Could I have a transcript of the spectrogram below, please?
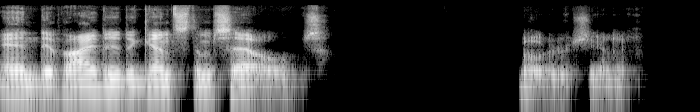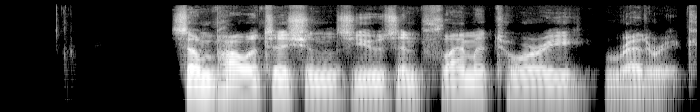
and divided against themselves. Voters, you know. Some politicians use inflammatory rhetoric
